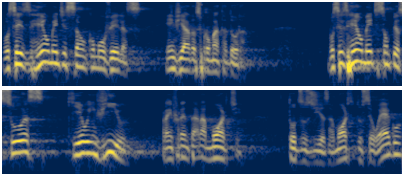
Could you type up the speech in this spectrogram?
vocês realmente são como ovelhas enviadas para o matador. Vocês realmente são pessoas que eu envio para enfrentar a morte todos os dias a morte do seu ego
